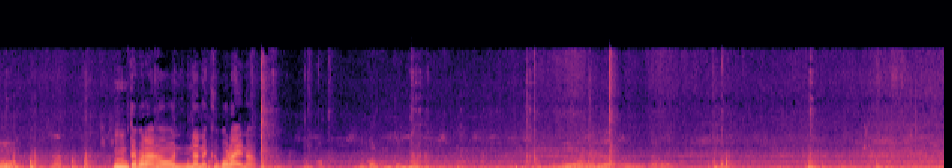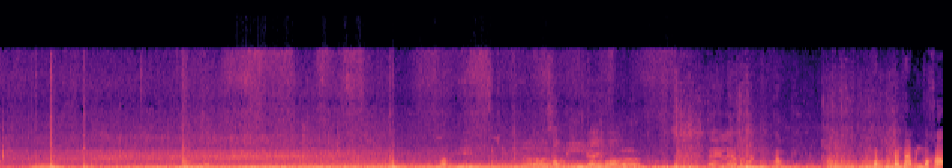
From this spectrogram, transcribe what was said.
ล้มอ่าอืมแต่เวลาเฮานั่นน่ะคือบ่ได้เนาะมันพับดูก่อนพี่จังเดียวเมื่อเมื่อเออจะพับนี่เราทำนี่ได้ปะเออได้แล้วมันมันพับนี่ปันพับมันบ่เข้า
